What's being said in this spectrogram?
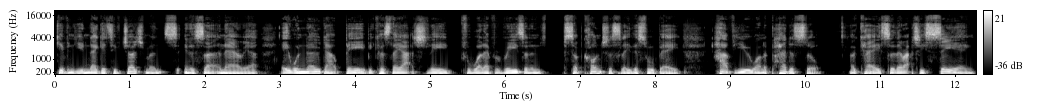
giving you negative judgments in a certain area, it will no doubt be because they actually, for whatever reason, and subconsciously this will be, have you on a pedestal. Okay. So they're actually seeing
